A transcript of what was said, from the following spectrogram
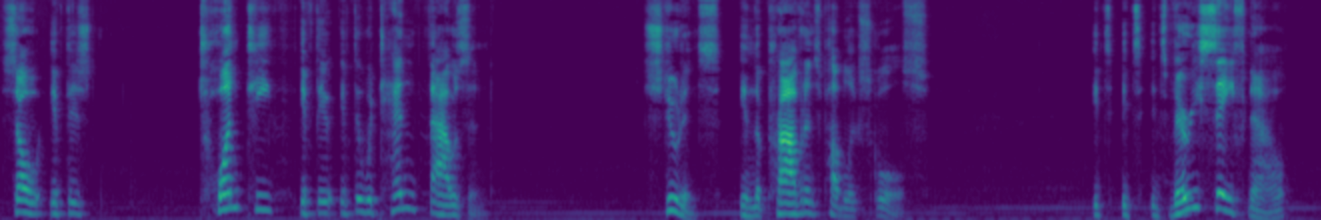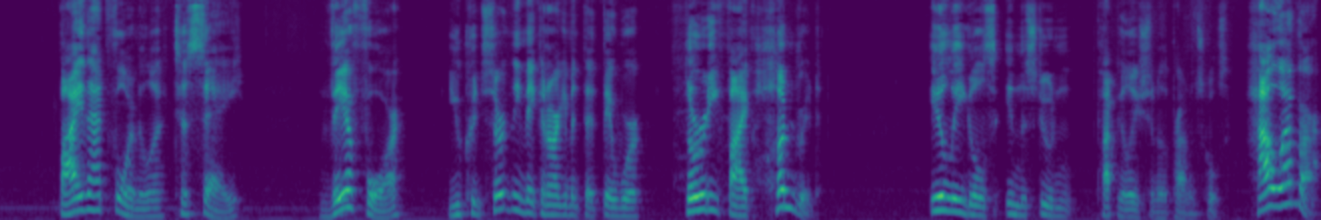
So if there's 20 if there if there were 10,000 students in the Providence public schools it's it's it's very safe now by that formula to say therefore you could certainly make an argument that there were 3500 illegals in the student population of the Providence schools. However,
